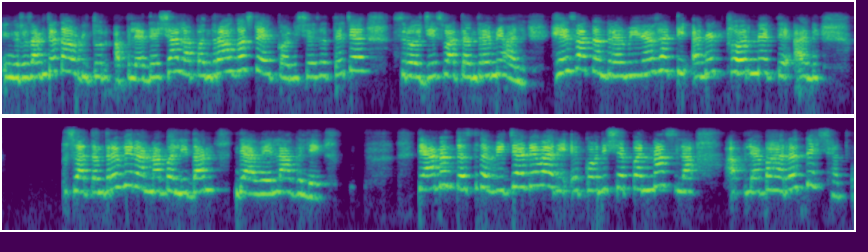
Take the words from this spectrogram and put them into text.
इंग्रजांच्या तावडीतून आपल्या देशाला पंधरा ऑगस्ट एकोणीसशे सत्तेचाळीस रोजी स्वातंत्र्य मिळाले. हे स्वातंत्र्य मिळण्यासाठी अनेक थोर नेते आणि स्वातंत्र्यवीरांना बलिदान द्यावे लागले. त्यानंतर सव्वीस जानेवारी एकोणीसशे पन्नास ला आपल्या भारत देशात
